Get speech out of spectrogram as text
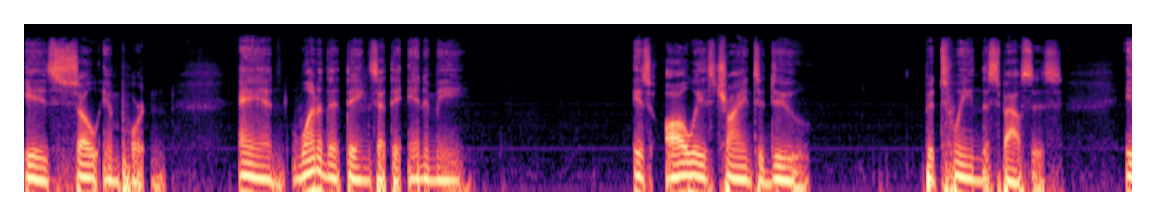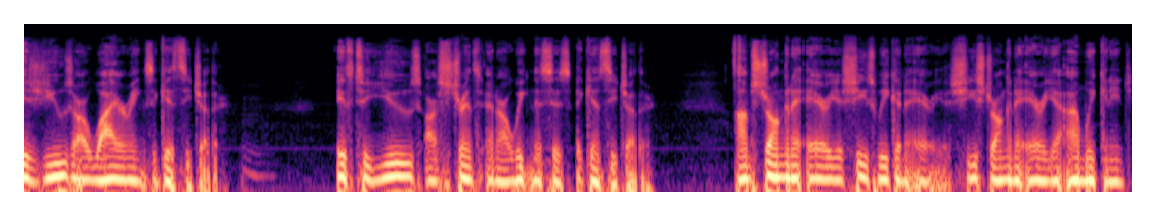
is so important. And one of the things that the enemy is always trying to do between the spouses is use our wirings against each other is to use our strengths and our weaknesses against each other. I'm strong in an area, she's weak in an area. She's strong in an area, I'm weak in, each,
